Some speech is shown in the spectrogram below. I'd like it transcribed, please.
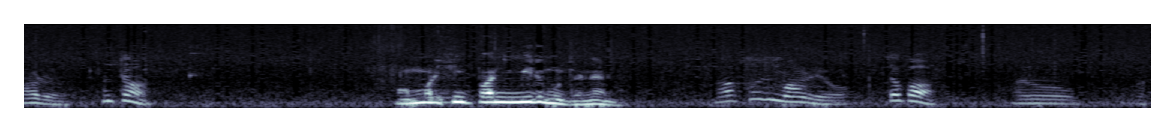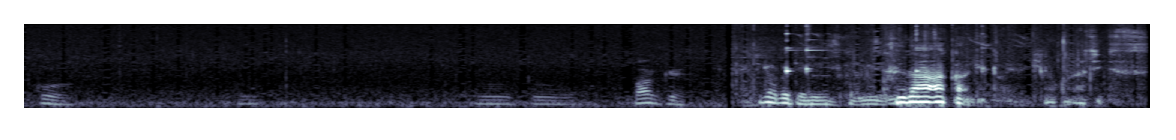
ある本当あんまり頻繁に見るもんじゃないもん。あこれもあるよ。どこあのあそこ。うんとバンケ調べてみますかね。クダアカゲというキノコらしいです。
